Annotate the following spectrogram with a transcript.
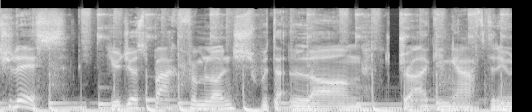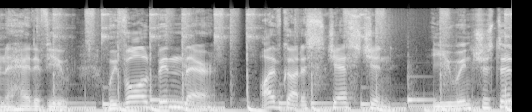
Picture this you're just back from lunch with that long, dragging afternoon ahead of you. We've all been there. I've got a suggestion. Are you interested?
